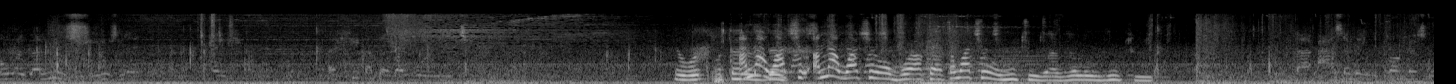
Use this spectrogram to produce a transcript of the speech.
oh my god, he was changed now. Like, like he got that white boy image. Yo, what, what the hell I'm is not watching. I'm not watching on broadcast. I'm watching on YouTube. Like really YouTube. I, I said it in the broadcast on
